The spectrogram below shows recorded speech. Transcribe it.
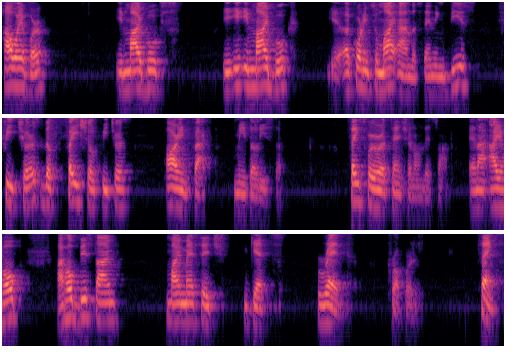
however in my books in, in my book according to my understanding these features the facial features are in fact Middle Eastern. Thanks for your attention on this one. And I, I hope I hope this time my message gets read properly. Thanks.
